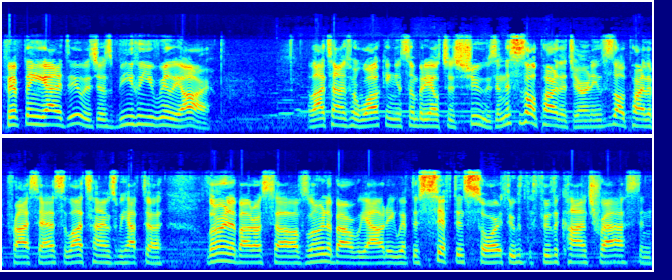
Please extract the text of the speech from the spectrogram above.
Fifth thing you gotta do is just be who you really are. A lot of times we're walking in somebody else's shoes, and this is all part of the journey, this is all part of the process. A lot of times we have to learn about ourselves, learn about reality. We have to sift and sort through, through the contrast and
